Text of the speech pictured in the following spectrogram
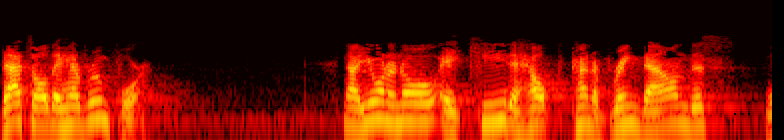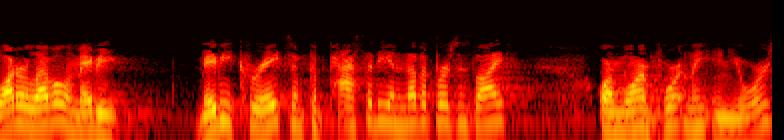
That's all they have room for. Now, you want to know a key to help kind of bring down this water level and maybe, maybe create some capacity in another person's life? Or more importantly, in yours?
